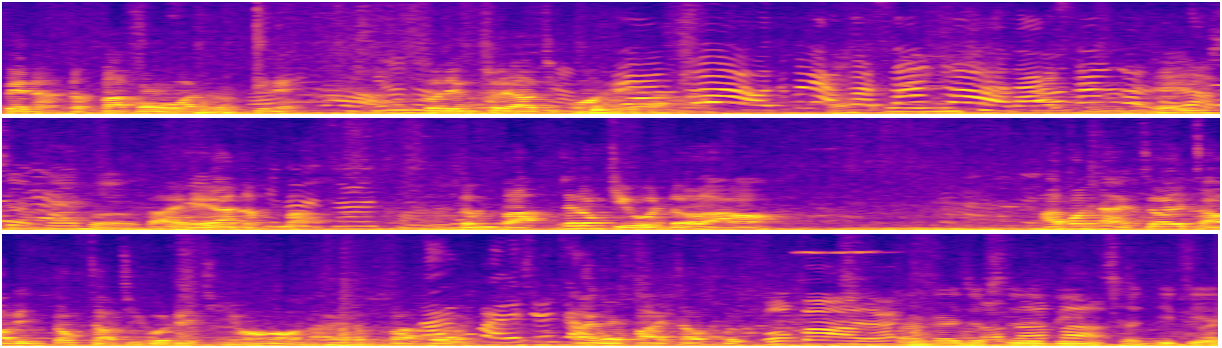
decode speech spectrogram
变啊，两百块，或者给你。不能最后一盘黑啊！来，来黑啊，两百。两百，这弄几分多啊！啊，我等下做找零东找一分的钱哦吼，来两百块。来五百的先找。五百，来。大概就是凌晨一点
